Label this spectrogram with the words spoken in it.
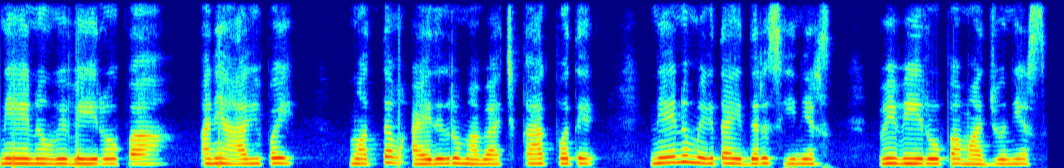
నేను వివి రూప అని ఆగిపోయి మొత్తం ఐదుగురు మా బ్యాచ్. కాకపోతే నేను మిగతా ఇద్దరు సీనియర్స్ వివి రూప మా జూనియర్స్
